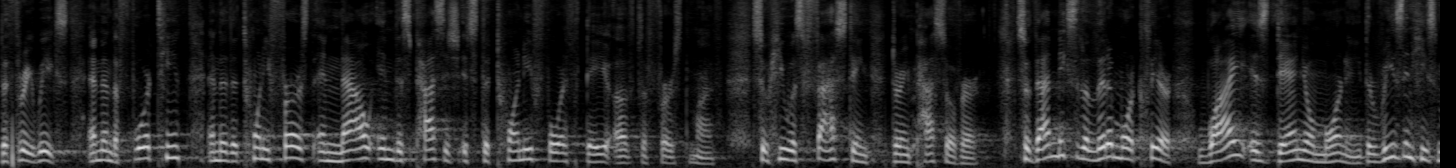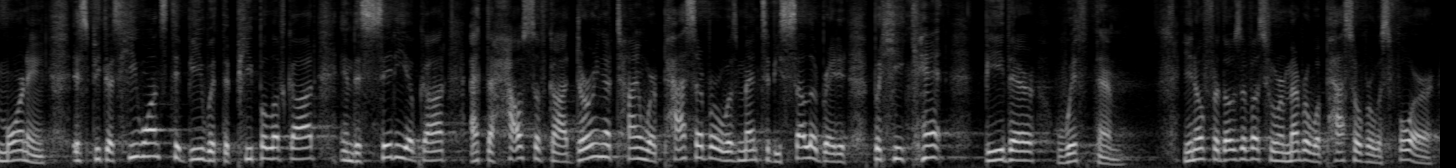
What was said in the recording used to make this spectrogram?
the three weeks, and then the 14th, and then the 21st, and now in this passage, it's the 24th day of the first month. So he was fasting during Passover. So that makes it a little more clear. Why is Daniel mourning? The reason he's mourning is because he wants to be with the people of God in the city of God, at the house of God, during a time where Passover was meant to be celebrated, but he can't be there with them. You know, for those of us who remember what Passover was for,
